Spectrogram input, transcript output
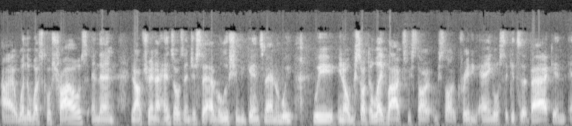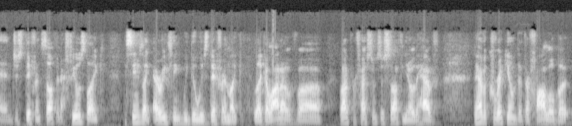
I won the West Coast trials, and then you know I'm training at Renzo's, and just the evolution begins, man. And we we you know we start the leg locks, we start we start creating angles to get to the back, and and just different stuff. And it feels like it seems like everything we do is different. Like like a lot of uh, a lot of professors and stuff, you know, they have they have a curriculum that they follow, but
